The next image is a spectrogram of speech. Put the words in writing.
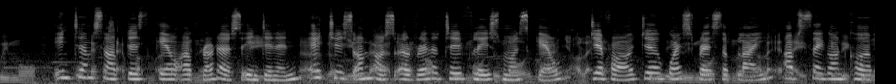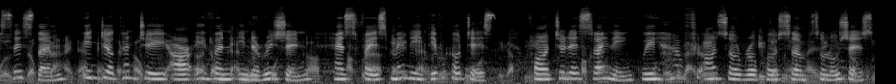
In terms of the scale of products in Tây Ninh, it is almost a relatively small scale. Therefore, the widespread supply of Saigon Co-op system in the country or even in the region has faced many difficulties. For today's signing, we have also proposed some solutions.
